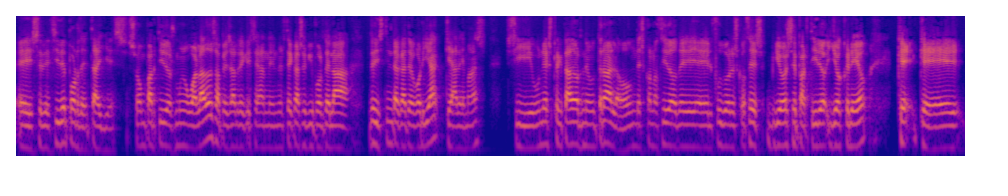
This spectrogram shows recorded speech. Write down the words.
se decide por detalles. Son partidos muy igualados, a pesar de que sean en este caso equipos de, la, de distinta categoría, que además si un espectador neutral o un desconocido del fútbol escocés vio ese partido, yo creo que,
